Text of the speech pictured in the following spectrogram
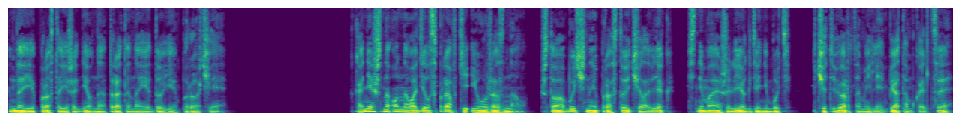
да и просто ежедневные траты на еду и прочее. Конечно, он наводил справки и уже знал, что обычный простой человек, снимая жилье где-нибудь в четвертом или пятом кольце,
